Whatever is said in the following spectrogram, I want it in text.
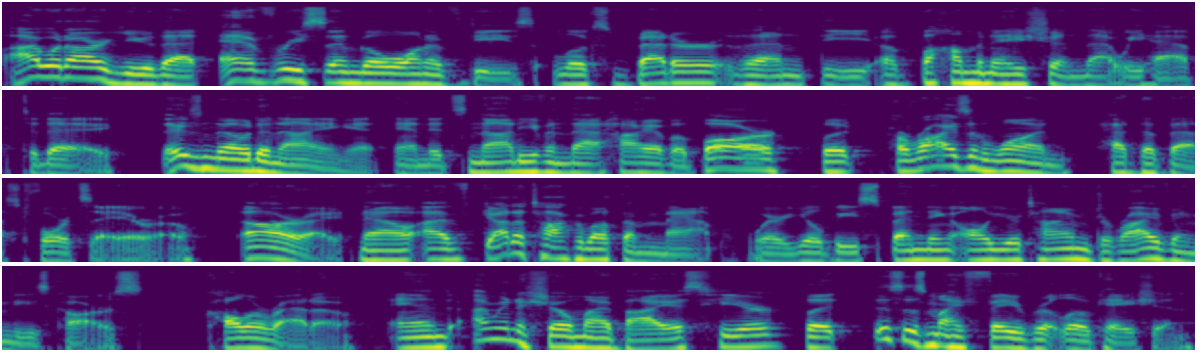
I would argue that every single one of these looks better than the abomination that we have today. There's no denying it, and it's not even that high of a bar, but Horizon 1 had the best Forza Aero. Alright, now I've got to talk about the map where you'll be spending all your time driving these cars. Colorado. And I'm going to show my bias here, but this is my favorite location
